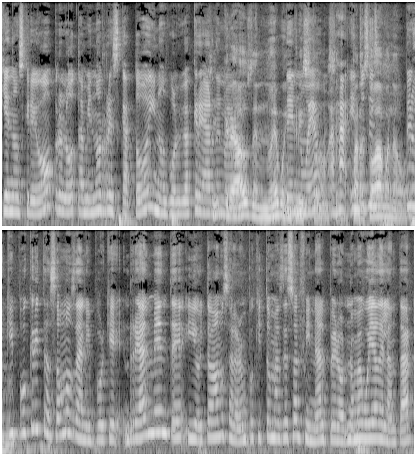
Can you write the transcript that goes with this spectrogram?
quien nos creó, pero luego también nos rescató y nos volvió a crear de nuevo. Creados de nuevo en de nuevo, ajá. Para toda buena obra. Pero qué hipócritas somos, Dani, porque realmente, y ahorita vamos a hablar un poquito más de eso al final, pero no me voy a adelantar.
